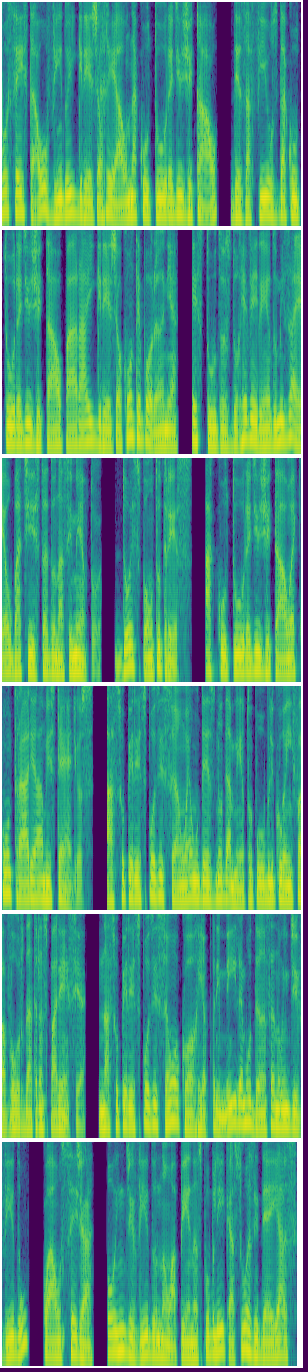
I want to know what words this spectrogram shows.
Você está ouvindo Igreja Real na Cultura Digital: Desafios da Cultura Digital para a Igreja Contemporânea. Estudos do Reverendo Misael Batista do Nascimento. 2.3 A cultura digital é contrária a mistérios. A superexposição é um desnudamento público em favor da transparência. Na superexposição ocorre a primeira mudança no indivíduo, qual seja, o indivíduo não apenas publica suas ideias,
